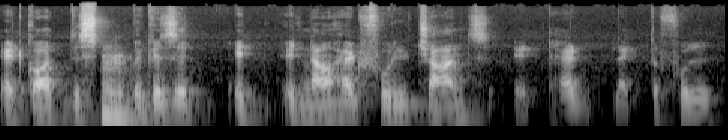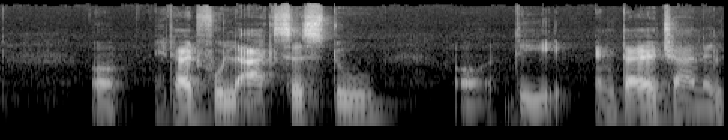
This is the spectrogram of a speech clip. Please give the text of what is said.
It got this Hmm. because it it it now had full chance. It had like the full uh, it had full access to uh, the entire channel.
